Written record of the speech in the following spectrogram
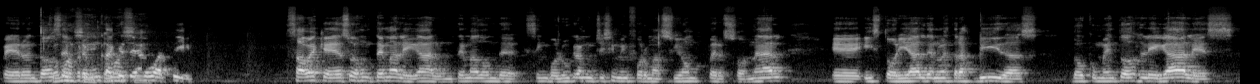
pero entonces, pregunta que te hago a ti. Sabes que eso es un tema legal, un tema donde se involucra muchísima información personal, eh, historial de nuestras vidas, documentos legales,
